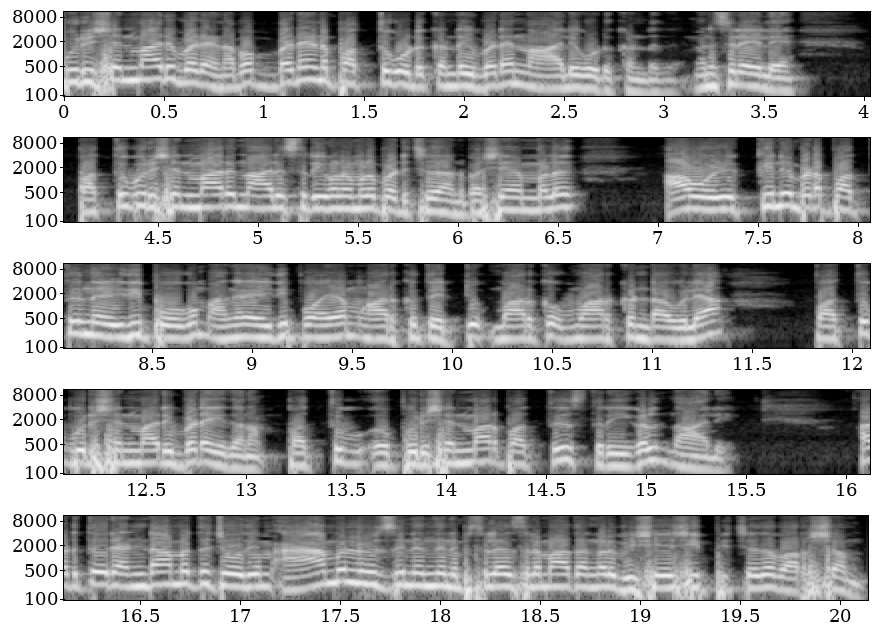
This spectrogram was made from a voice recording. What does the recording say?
പുരുഷന്മാർ ഇവിടെയാണ്. അപ്പൊ ഇവിടെയാണ് പത്ത് കൊടുക്കേണ്ടത്. ഇവിടെ നാല് കൊടുക്കേണ്ടത്. മനസ്സിലായില്ലേ? പത്ത് പുരുഷന്മാർ നാല് സ്ത്രീകൾ നമ്മൾ പഠിച്ചതാണ്. പക്ഷെ നമ്മൾ ആ ഒഴുക്കിന് ഇവിടെ പത്ത് എന്ന് എഴുതി പോകും. അങ്ങനെ എഴുതി പോയാൽ മാർക്ക് തെറ്റു. മാർക്ക് മാർക്ക് ഉണ്ടാവില്ല പത്ത് പുരുഷന്മാർ ഇവിടെ എഴുതണം. പത്ത് പുരുഷന്മാർ പത്ത് സ്ത്രീകൾ നാല്. അടുത്ത രണ്ടാമത്തെ ചോദ്യം. ആമുൽ ഹുസൈൻ എന്ന് നബ്സുല്ലാ തങ്ങൾ വിശേഷിപ്പിച്ചത് വർഷം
